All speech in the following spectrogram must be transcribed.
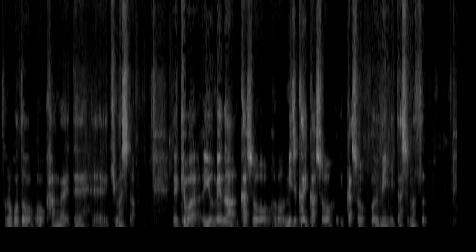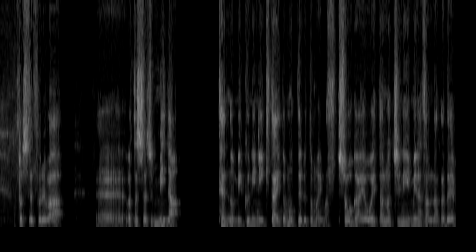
そのことを考えてきました。え今日は有名な箇所を短い箇所を1箇所お読みいたします。そしてそれは、えー、私たち皆天の御国に行きたいと思ってると思います。生涯を終えた後に皆さんの中で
